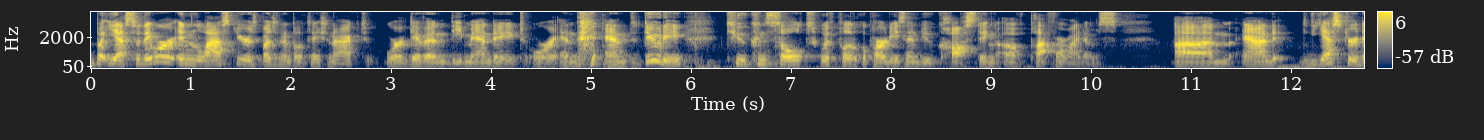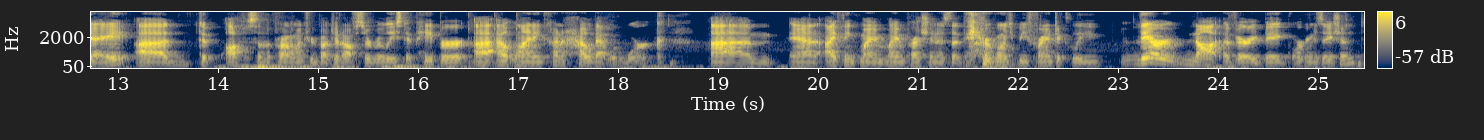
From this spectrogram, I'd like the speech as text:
but yes, so they were in last year's Budget Implementation Act were given the mandate or and and the duty to consult with political parties and do costing of platform items. Um, and yesterday, uh, the Office of the Parliamentary Budget Officer released a paper uh, outlining kind of how that would work. Um, and I think my, my impression is that they are going to be frantically, they are not a very big organization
